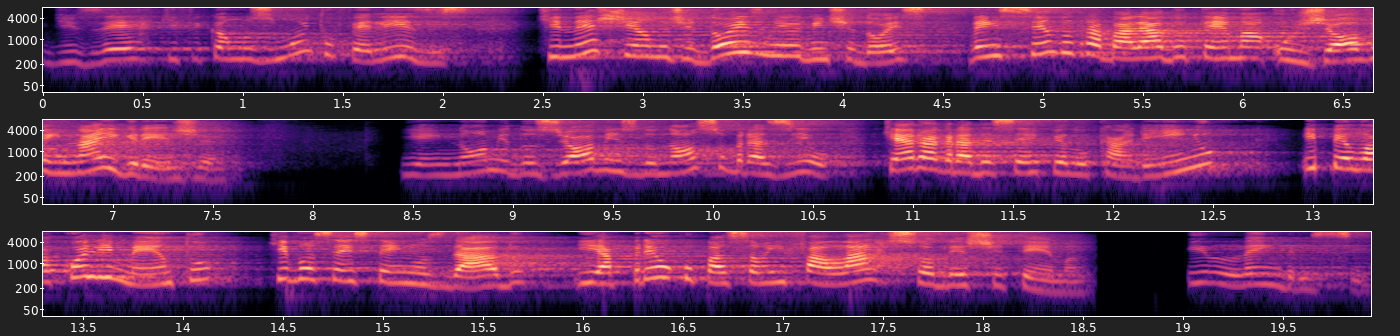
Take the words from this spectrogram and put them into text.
Dizer que ficamos muito felizes que neste ano de 2022 vem sendo trabalhado o tema O Jovem na Igreja. E em nome dos jovens do nosso Brasil, quero agradecer pelo carinho e pelo acolhimento que vocês têm nos dado e a preocupação em falar sobre este tema. E lembre-se,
